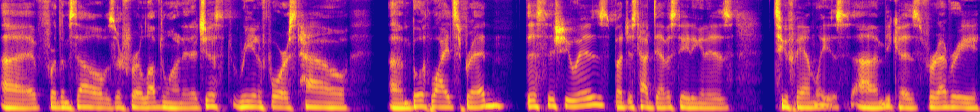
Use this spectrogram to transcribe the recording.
uh, for themselves or for a loved one. And it just reinforced how um, both widespread this issue is, but just how devastating it is to families. Um, because for every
